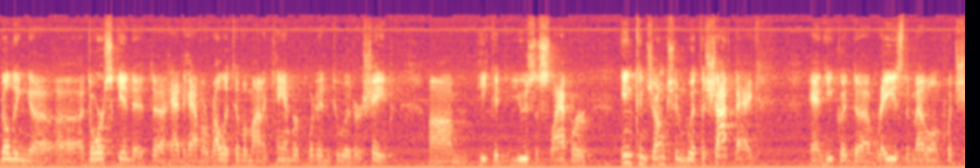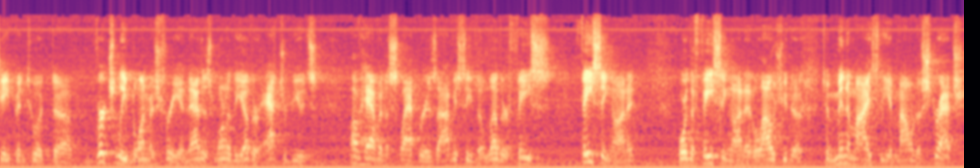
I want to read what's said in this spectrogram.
building a, a, door skin that uh, had to have a relative amount of camber put into it or shape. Um, he could use the slapper in conjunction with a shot bag and he could uh, raise the metal and put shape into it uh, virtually blemish free and that is one of the other attributes of having a slapper is obviously the leather face facing on it or the facing on it allows you to, to minimize the amount of stretch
